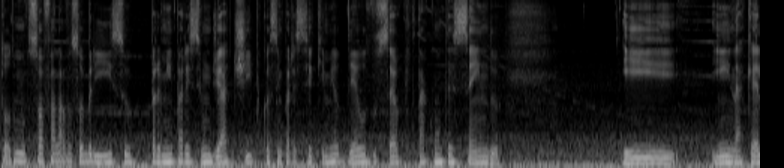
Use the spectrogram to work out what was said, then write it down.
Todo mundo só falava sobre isso. Para mim parecia um dia atípico, assim, parecia que, meu Deus do céu, o que, que tá acontecendo? E e naquel,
